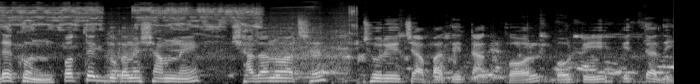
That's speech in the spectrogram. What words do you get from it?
দেখুন প্রত্যেক দোকানের সামনে সাজানো আছে ছুরি চাপাতি টাককল বটি ইত্যাদি।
